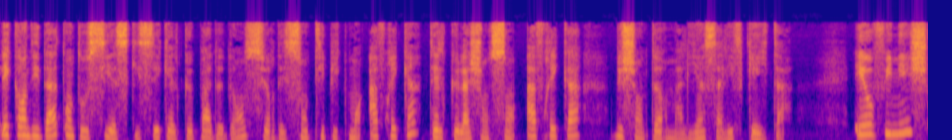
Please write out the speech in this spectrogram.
Les candidates ont aussi esquissé quelques pas de danse sur des sons typiquement africains tels que la chanson Africa du chanteur malien Salif Keita. Et au finish,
